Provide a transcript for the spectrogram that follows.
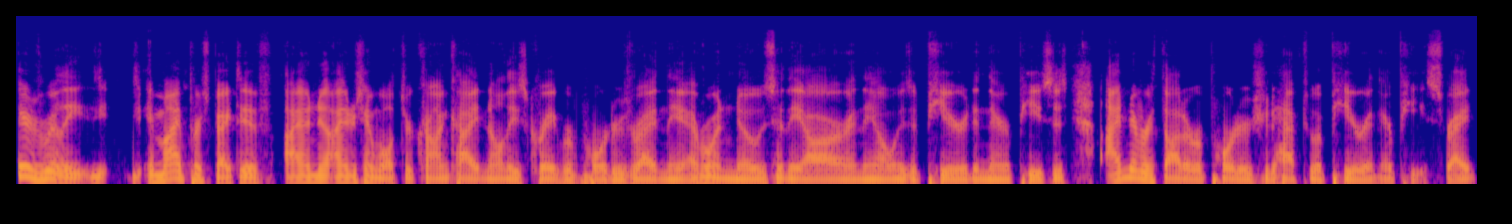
there's really, in my perspective, I know I understand Walter Cronkite and all these great reporters, right? And they everyone knows who they are, and they always appeared in their pieces. I've never thought a reporter should have to appear in their piece, right?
